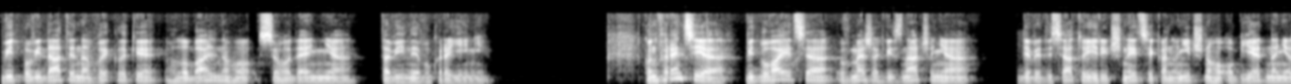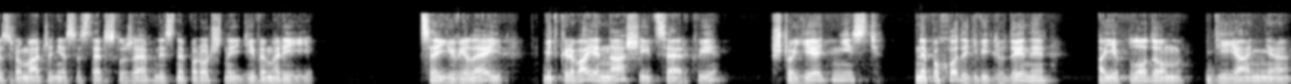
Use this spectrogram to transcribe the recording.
відповідати на виклики глобального сьогодення та війни в Україні. Конференція відбувається в межах відзначення 90-ї річниці канонічного об'єднання згромадження сестер служебниць непорочної Діви Марії. Цей ювілей відкриває нашій церкві, що єдність не походить від людини, а є плодом діяння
